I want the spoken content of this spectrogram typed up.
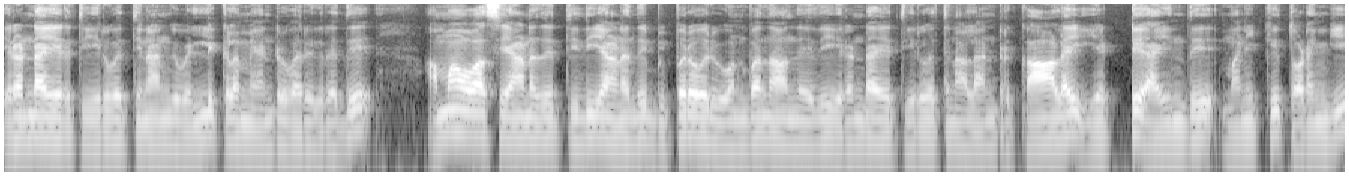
இரண்டாயிரத்தி இருபத்தி நான்கு வெள்ளிக்கிழமை அன்று வருகிறது. அமாவாசையானது திதியானது பிப்ரவரி ஒன்பதாம் தேதி இரண்டாயிரத்தி இருபத்தி நாலு அன்று காலை எட்டு ஐந்து மணிக்கு தொடங்கி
